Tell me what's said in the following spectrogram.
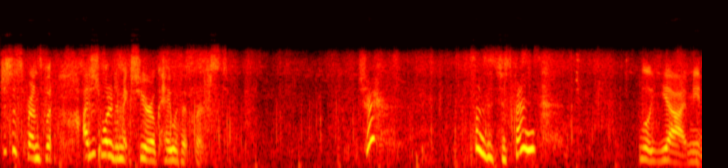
Just as friends, but I just wanted to make sure you're okay with it first. Sure. As long as it's just friends. Well, yeah, I mean,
